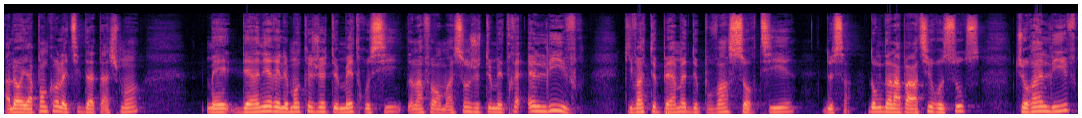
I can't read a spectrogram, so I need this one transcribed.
Alors, il n'y a pas encore le type d'attachement, mais dernier élément que je vais te mettre aussi dans la formation, je te mettrai un livre qui va te permettre de pouvoir sortir de ça. Donc dans la partie ressources, tu auras un livre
